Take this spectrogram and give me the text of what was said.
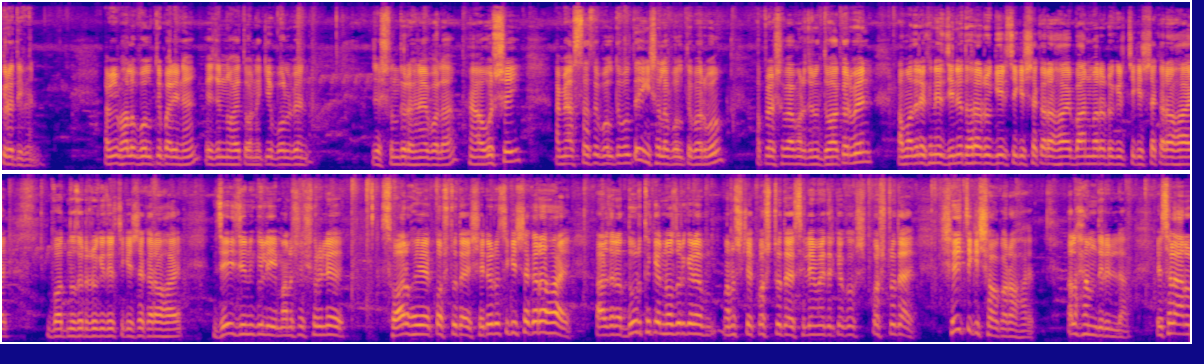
করে দিবেন। আমি ভালো বলতে পারি না এই জন্য হয়তো অনেকেই বলবেন যে সুন্দর হয় বলা। হ্যাঁ অবশ্যই আমি আস্তে আস্তে বলতে বলতে ইনশাল্লাহ বলতে পারব। আপনারা সবাই আমার জন্য দোয়া করবেন। আমাদের এখানে জিনে ধরা রোগীর চিকিৎসা করা হয়, বান মারা রোগীর চিকিৎসা করা হয়, বদনজর রোগীদের চিকিৎসা করা হয়। যেই জিনগুলি মানুষের শরীরে সোয়ার হয়ে কষ্ট দেয়, সেটারও চিকিৎসা করা হয়। আর যারা দূর থেকে নজর করে মানুষকে কষ্ট দেয়, ছেলে মেয়েদেরকে কষ্ট দেয়, সেই চিকিৎসাও করা হয়। আলহামদুলিল্লাহ। এছাড়া আরও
